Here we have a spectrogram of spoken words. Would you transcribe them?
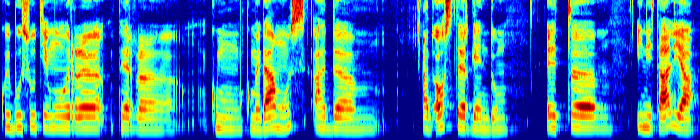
quibus utimur per cum comedamus ad um, ad ostergendum. Et ehm, in Italia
